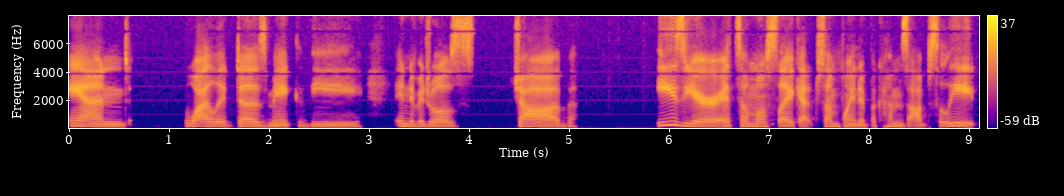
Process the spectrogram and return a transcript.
and while it does make the individual's job easier, it's almost like at some point it becomes obsolete.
